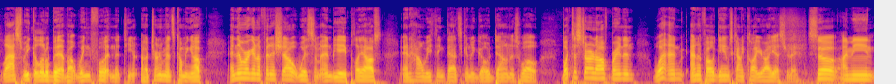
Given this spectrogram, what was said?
last week a little bit about Winged Foot and the t- uh, tournaments coming up. And then we're going to finish out with some NBA playoffs and how we think that's going to go down as well. But to start off, Brandon, what N- NFL games kind of caught your eye yesterday? So, I mean,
